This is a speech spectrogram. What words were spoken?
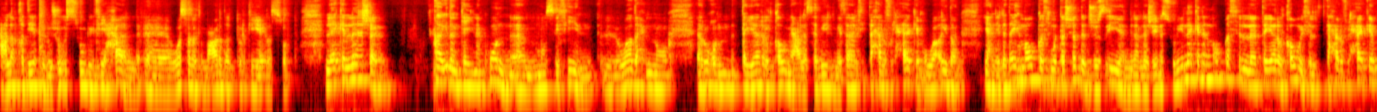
على قضية اللجوء السوري في حال وصلت المعارضة التركية إلى السلطة. لكن لا شك أيضا كي نكون منصفين الواضح إنه رغم التيار القومي على سبيل المثال في التحالف الحاكم هو أيضا يعني لديه موقف متشدد جزئيا من اللاجئين السوريين لكن الموقف التيار القومي في التحالف الحاكم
